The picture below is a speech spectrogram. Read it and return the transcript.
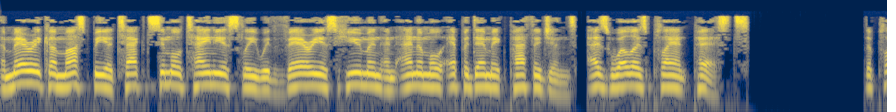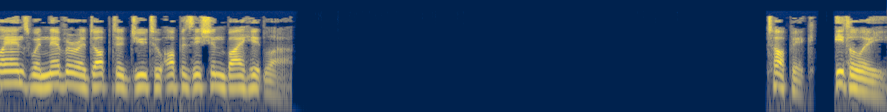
America must be attacked simultaneously with various human and animal epidemic pathogens, as well as plant pests. The plans were never adopted due to opposition by Hitler. Italy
